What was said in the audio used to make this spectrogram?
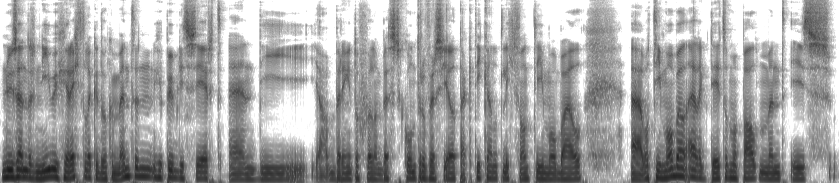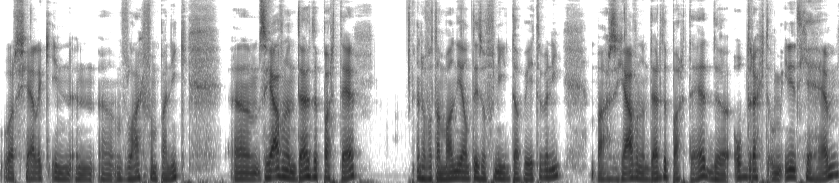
Nu zijn er nieuwe gerechtelijke documenten gepubliceerd. En die ja, brengen toch wel een best controversiële tactiek aan het licht van T-Mobile. Uh, wat T-Mobile eigenlijk deed op een bepaald moment is waarschijnlijk in een, uh, een vlaag van paniek. Um, ze gaven een derde partij, en of het Mandiant is of niet, dat weten we niet. Maar ze gaven een derde partij de opdracht om in het geheim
